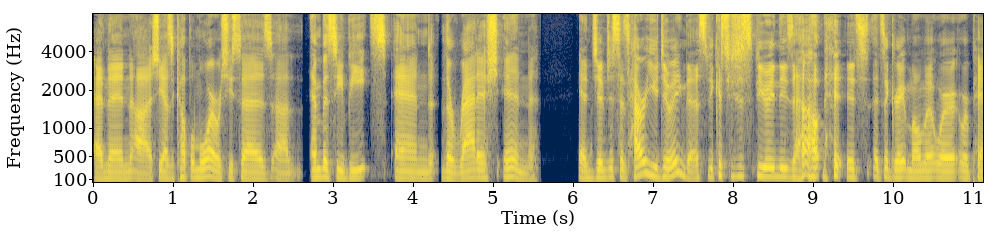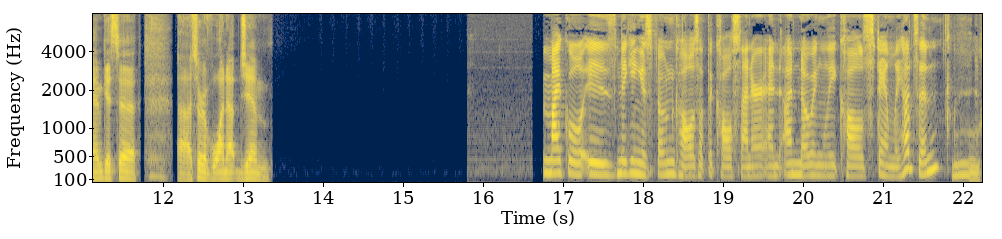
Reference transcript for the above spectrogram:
And then uh, she has a couple more where she says uh, Embassy Beets and the Radish Inn. And Jim just says, "How are you doing this?" Because she's just spewing these out. it's it's a great moment where where Pam gets to uh, sort of one up Jim. Michael is making his phone calls at the call center and unknowingly calls Stanley Hudson Oof.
